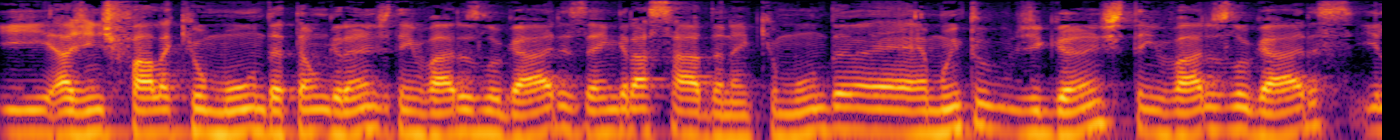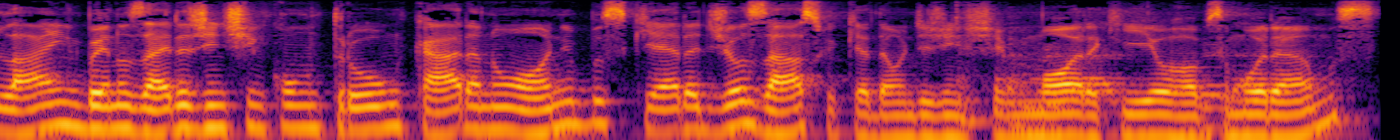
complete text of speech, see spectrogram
E a gente fala que o mundo é tão grande, tem vários lugares. É engraçado, né? Que o mundo é muito gigante, tem vários lugares. E lá em Buenos Aires a gente encontrou um cara no ônibus que era de Osasco, que é da onde a gente mora aqui, eu e o Robson moramos,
